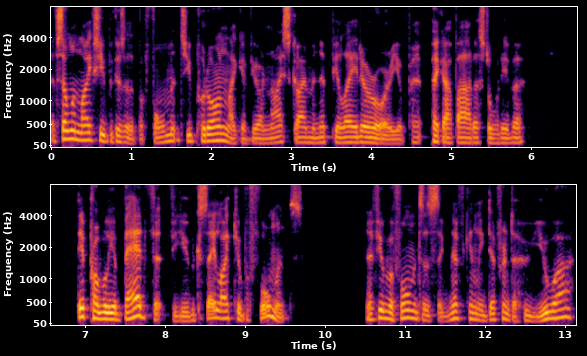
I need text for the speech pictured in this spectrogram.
If someone likes you because of the performance you put on, like if you're a nice guy manipulator or you're a pickup artist or whatever, they're probably a bad fit for you because they like your performance. And if your performance is significantly different to who you are,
